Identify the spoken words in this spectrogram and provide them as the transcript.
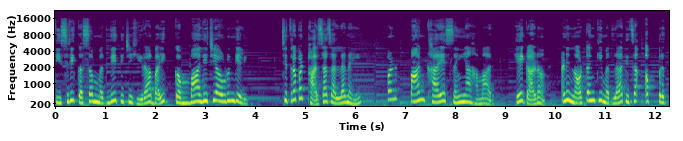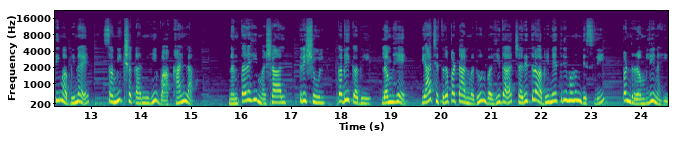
तिसरी कसम मधली तिची हिराबाई कंबालीची आवडून गेली. चित्रपट फारसा चालला नाही पण पान खाये सैया हमार हे गाणं आणि नौटंकीमधला तिचा अप्रतिम अभिनय समीक्षकांनीही वाखाणला. नंतरही मशाल त्रिशूल कभी कभी लम्हे या चित्रपटांमधून वहिदा चरित्र अभिनेत्री म्हणून दिसली पण रमली नाही.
